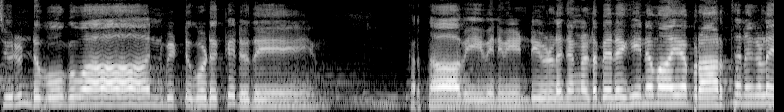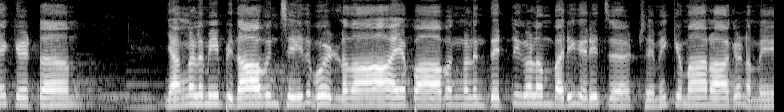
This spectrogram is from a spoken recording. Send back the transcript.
ചുരുണ്ടുപോകുവാൻ വിട്ടുകൊടുക്കരുതേ. കർത്താവേവിന് വേണ്ടിയുള്ള ഞങ്ങളുടെ ബലഹീനമായ പ്രാർത്ഥനകളെ കേട്ട് ഞങ്ങളും ഈ പിതാവും ചെയ്തു പോയിട്ടുള്ളതായ പാപങ്ങളും തെറ്റുകളും പരിഹരിച്ച് ക്ഷമിക്കുമാറാകണമേ.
